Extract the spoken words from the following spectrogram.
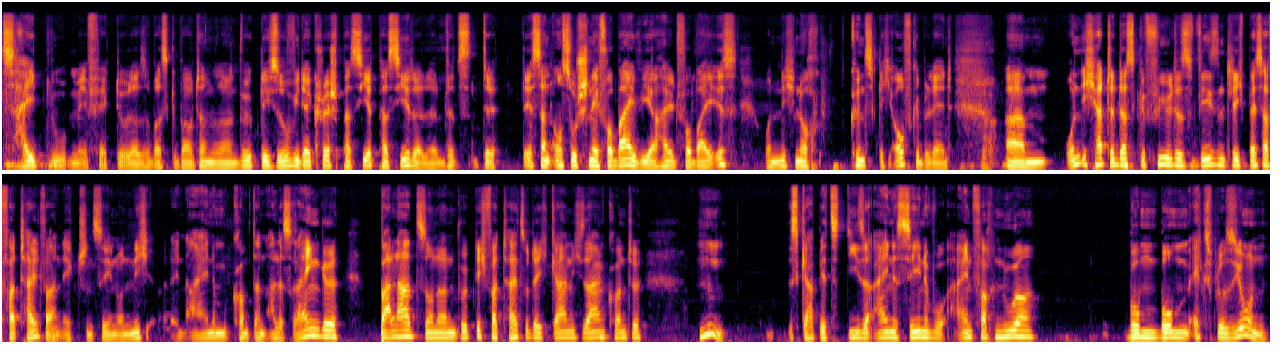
Zeitlupeneffekte oder sowas gebaut haben, sondern wirklich so, wie der Crash passiert, passiert er. Das, der, der, ist dann auch so schnell vorbei, wie er halt vorbei ist und nicht noch künstlich aufgebläht. Ja. Ähm, und ich hatte das Gefühl, dass es wesentlich besser verteilt war an Action-Szenen und nicht in einem kommt dann alles reingeballert, sondern wirklich verteilt, sodass ich gar nicht sagen konnte, hm, es gab jetzt diese eine Szene, wo einfach nur Bum, Bum, Explosion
